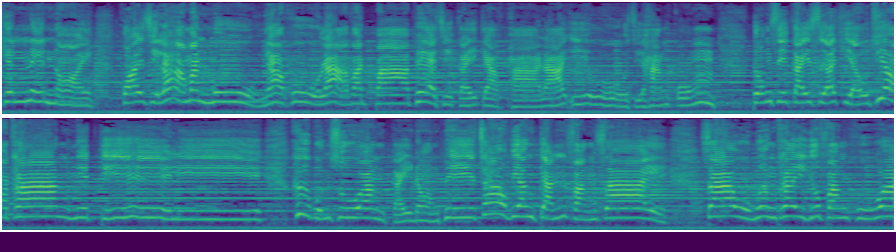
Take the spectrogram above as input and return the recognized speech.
เข็นเน้นหน่อยคอยศิลามันมูยาคู่ลาวัดป่าแพ่สิไก่จากผาลาอิวสิหางกงดงสิไก่เสือเขียวเที่ยวทางมิตรจีลี คือบุญสวงไก่นองพี่เช้าเวียงจันฝั่งซ้ายเศร้าเมืองไทยอยู่ฝั่งขวา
